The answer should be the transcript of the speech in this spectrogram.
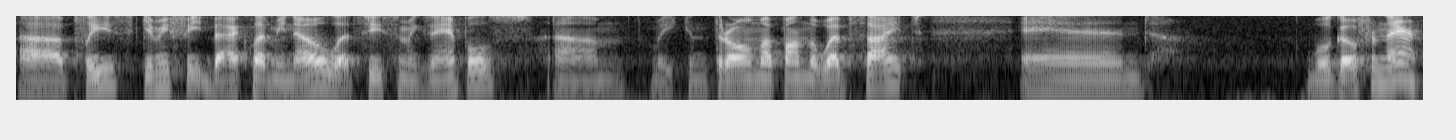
uh, please give me feedback. Let me know. Let's see some examples. Um, we can throw them up on the website, and we'll go from there.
